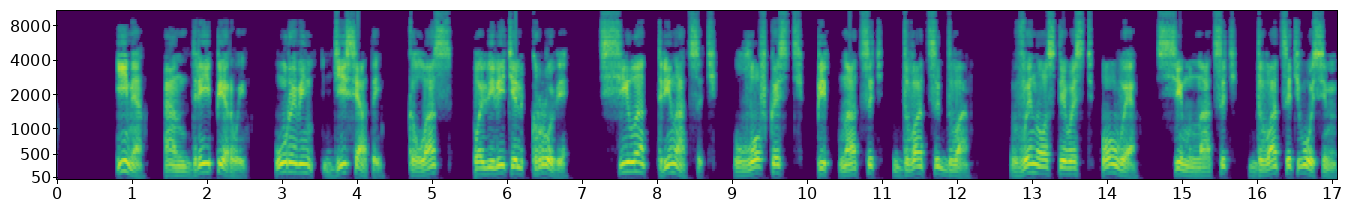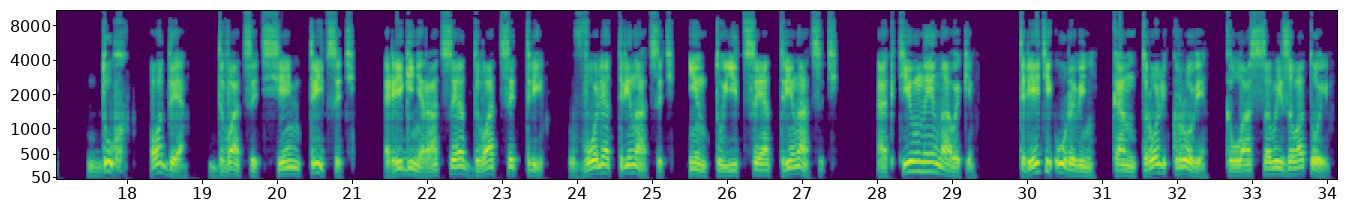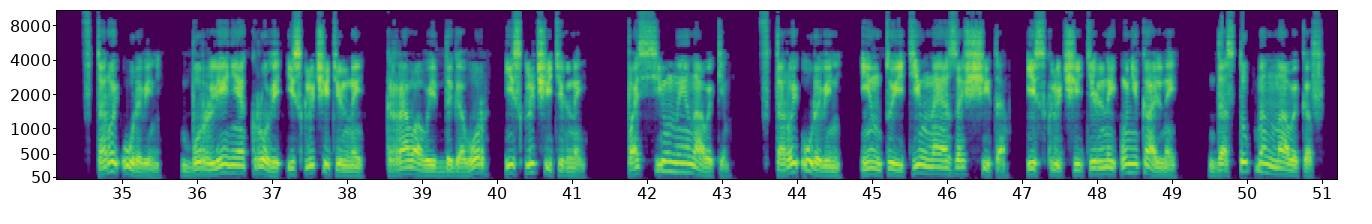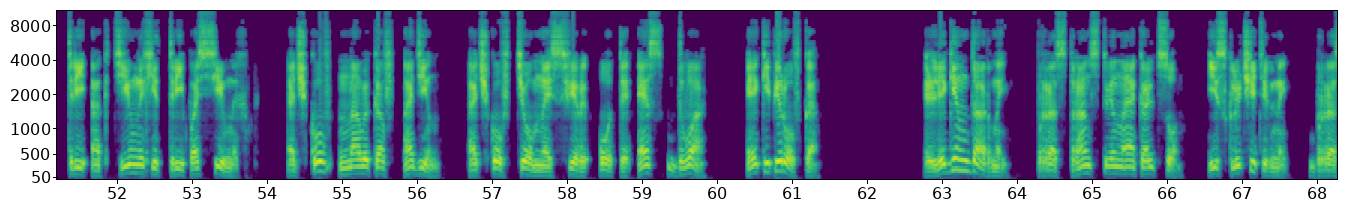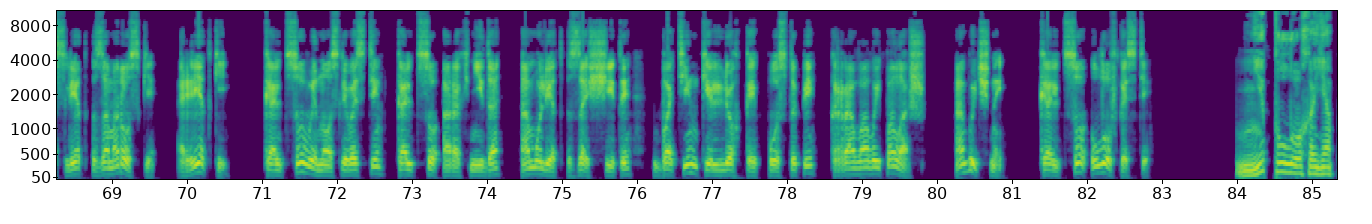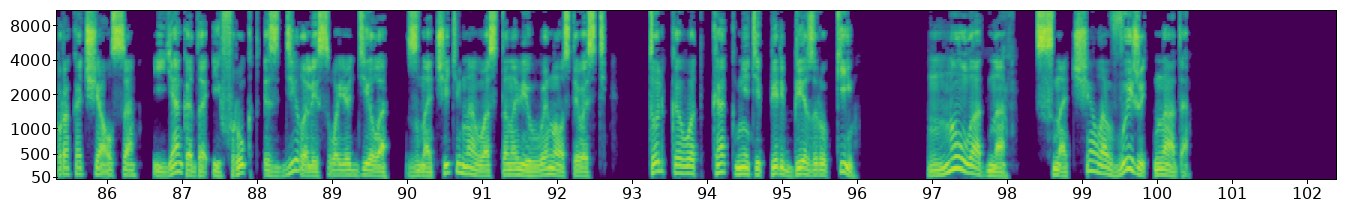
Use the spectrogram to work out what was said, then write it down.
Имя Андрей Первый. Уровень 10. Класс Повелитель крови. Сила 13. Ловкость 15, 22. Выносливость ОВ 17, 28. Дух ОД 27, 30. Регенерация 23. Воля 13. Интуиция 13. Активные навыки. Третий уровень. Контроль крови. Классовый золотой. Второй уровень. Бурление крови. Исключительный. Кровавый договор исключительный. Пассивные навыки. Второй уровень. Интуитивная защита. Исключительный, уникальный. Доступно навыков. Три активных и три пассивных. Очков навыков 1. Очков темной сферы ОТС 2. Экипировка. Легендарный. Пространственное кольцо. Исключительный. Браслет заморозки редкий. Кольцо выносливости, кольцо арахнида, амулет защиты, ботинки легкой поступи, кровавый палаш. Обычный. Кольцо ловкости. Неплохо я прокачался. Ягода и фрукт сделали свое дело, значительно восстановив выносливость. Только вот как мне теперь без руки? Ну ладно, Сначала выжить надо.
